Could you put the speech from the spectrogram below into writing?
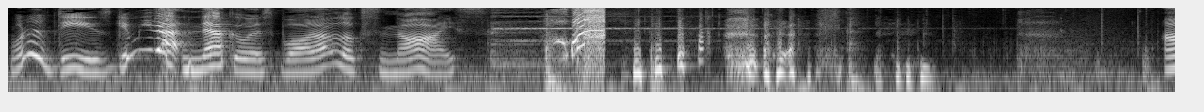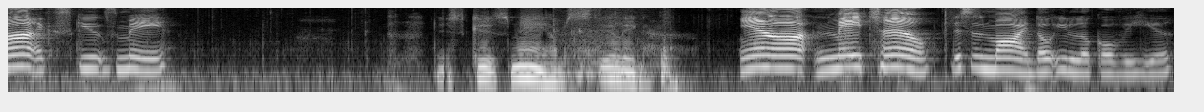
What are these? Give me that necklace, bro. That looks nice. Ah, excuse me. Excuse me, I'm stealing. Yeah, me too. This is mine. Don't you look over here.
